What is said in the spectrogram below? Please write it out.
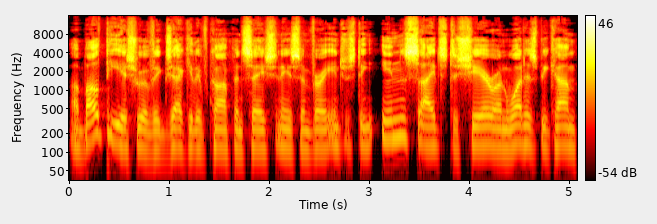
about the issue of executive compensation. He has some very interesting insights to share on what has become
